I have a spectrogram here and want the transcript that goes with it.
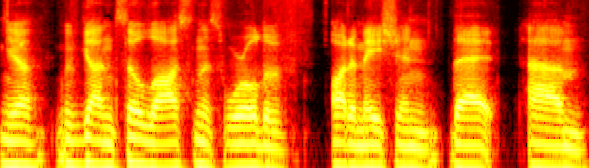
yeah we've gotten so lost in this world of automation that um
